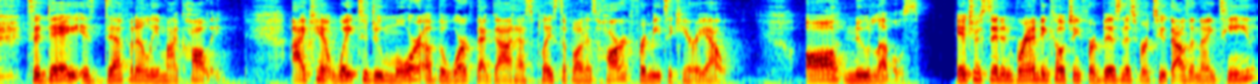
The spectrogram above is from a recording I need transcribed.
today is definitely my calling. I can't wait to do more of the work that God has placed upon his heart for me to carry out. All new levels. Interested in branding coaching for business for 2019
